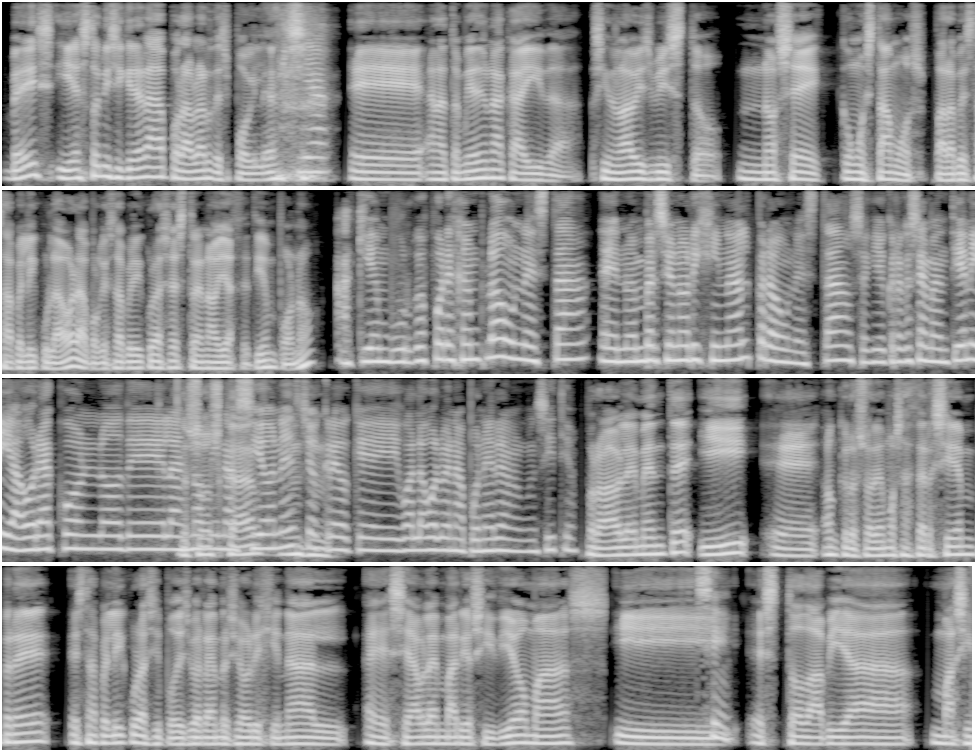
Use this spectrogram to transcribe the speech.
¿Veis? Y esto ni siquiera era por hablar de spoilers. Ya. Eh, Anatomía de una caída. Si no la habéis visto, no sé cómo estamos para ver esta película ahora, porque esta película se ha estrenado ya hace tiempo, ¿no? Aquí en Burgos, por ejemplo, aún está, eh, no en versión original, pero aún está. O sea que yo creo que se mantiene. Y ahora con lo de las Los Oscar, nominaciones, yo ujú. creo que igual la vuelven a poner en algún sitio. Probablemente, y eh, aunque lo solemos hacer siempre, esta película, si podéis verla en versión original, eh, se habla en varios idiomas y Sí. es todavía más importante,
